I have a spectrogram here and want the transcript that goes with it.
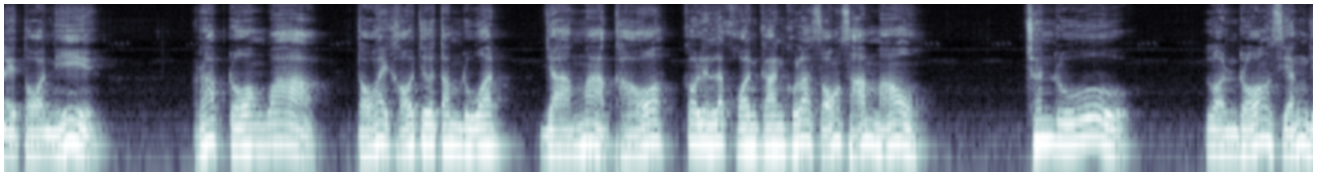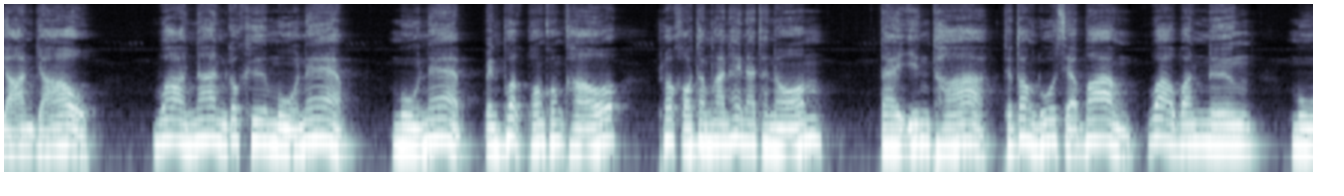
ในตอนนี้ รับรองว่า ต่อให้เขาเจอตำรวจ อย่างมากเขาก็เล่นละครกันคนละสองสามเมา ฉันรู้ หล่อนร้องเสียงยานยาว ว่านั่นก็คือหมู่แนบ หมู่แนบเป็นพวกพ้องของเขา เพราะเขาทำงานให้นายถนอม แต่อินทาจะต้องรู้เสียบ้างว่าวันหนึ่ง หมู่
